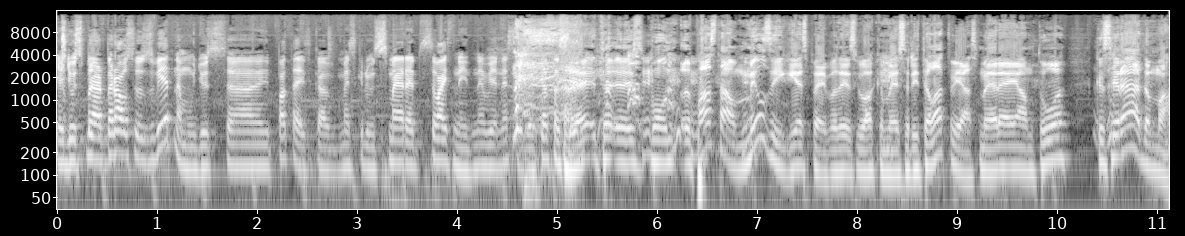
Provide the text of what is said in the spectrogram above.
Ja jūs bra- braucat uz Vietnamu, jūs uh, pateiksiet, ka mēs gribam smērēt svaisnīti. Nevienu nesaprot, kas tas ir. Ta- es- un Pastāv milzīga iespēja patiesībā, ka mēs arī te Latvijā smērējām to, kas ir ēdamā.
